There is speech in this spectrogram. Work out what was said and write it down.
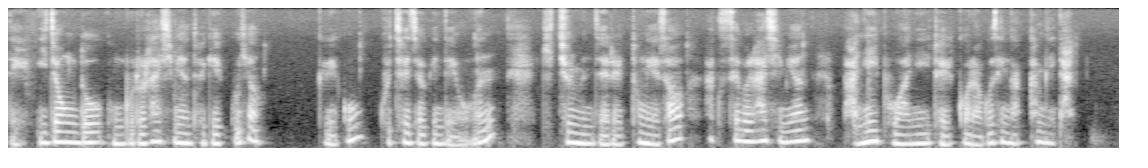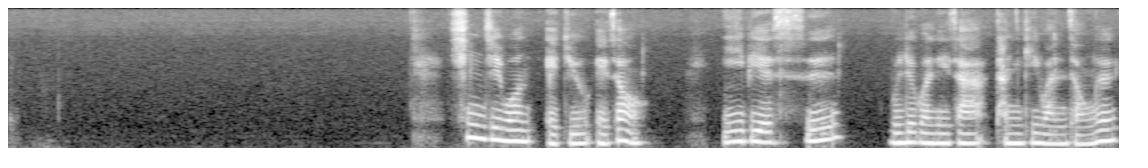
네, 이 정도 공부를 하시면 되겠고요. 그리고 구체적인 내용은 기출문제를 통해서 학습을 하시면 많이 보완이 될 거라고 생각합니다. 신지원 에듀에서 EBS 물류관리사 단기 완성을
